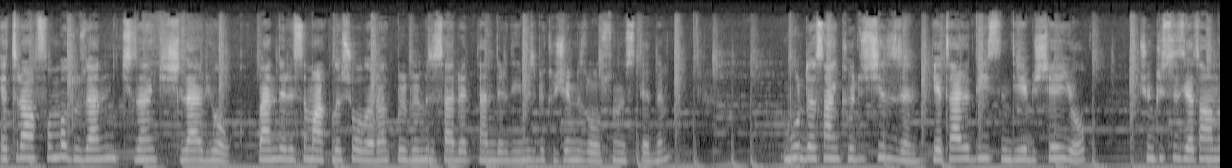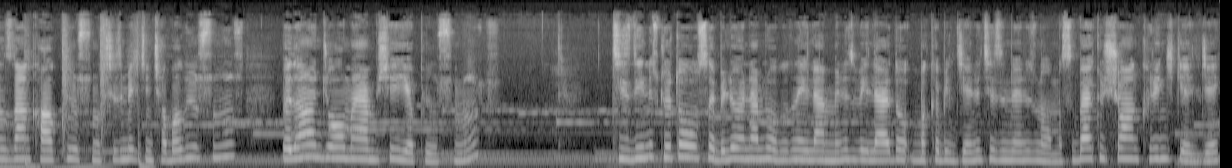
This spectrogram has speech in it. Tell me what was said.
etrafımda düzenli çizen kişiler yok. Ben de resim arkadaşı olarak birbirimizi cesaretlendirdiğimiz bir köşemiz olsun istedim. Burada sen kötü çizdin, yeterli değilsin diye bir şey yok. Çünkü siz yatağınızdan kalkıyorsunuz, çizmek için çabalıyorsunuz ve daha önce olmayan bir şey yapıyorsunuz. Çizdiğiniz kötü olsa bile önemli olan eğlenmeniz ve ileride bakabileceğiniz çizimlerinizin olması. Belki şu an cringe gelecek,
